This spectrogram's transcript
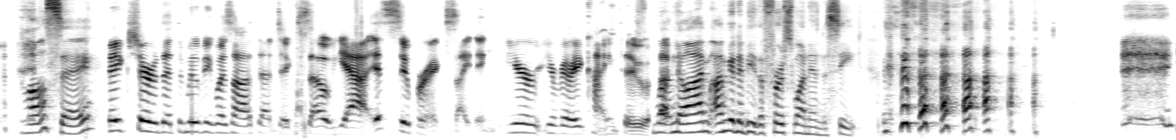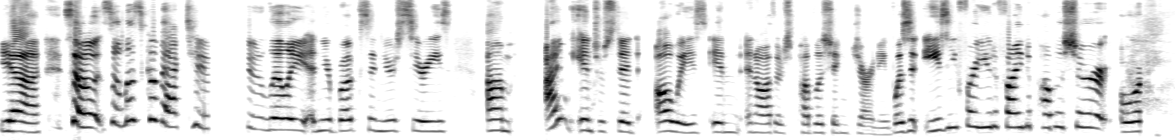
I'll say. Make sure that the movie was authentic. So yeah, it's super exciting. You're you're very kind to. Uh, well, no, I'm I'm going to be the first one in the seat. yeah. So so let's go back to to Lily and your books and your series. Um, I'm interested always in an author's publishing journey. Was it easy for you to find a publisher or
